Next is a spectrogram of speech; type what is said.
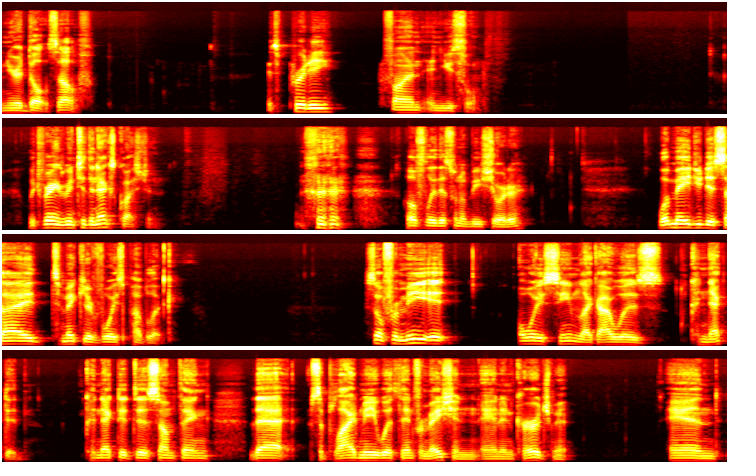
and your adult self. It's pretty fun and useful. Which brings me to the next question. Hopefully, this one will be shorter. What made you decide to make your voice public? So, for me, it always seemed like I was connected, connected to something that supplied me with information and encouragement. And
